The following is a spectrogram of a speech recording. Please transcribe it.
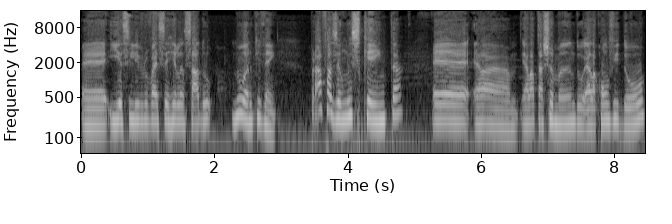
É, e esse livro vai ser relançado no ano que vem. Para fazer um esquenta, é, ela está chamando, ela convidou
